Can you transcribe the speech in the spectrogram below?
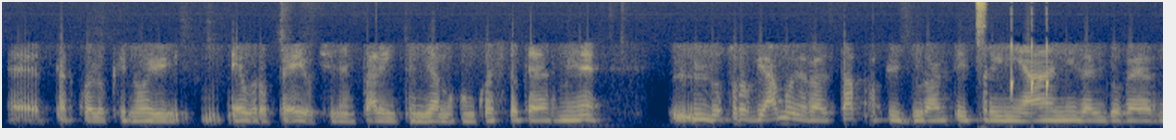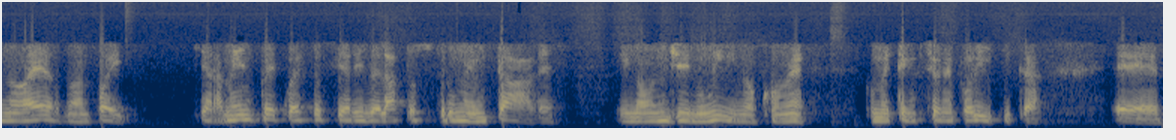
eh, per quello che noi europei, occidentali intendiamo con questo termine, lo troviamo in realtà proprio durante i primi anni del governo Erdogan. Poi chiaramente questo si è rivelato strumentale e non genuino come, come tensione politica. Eh,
